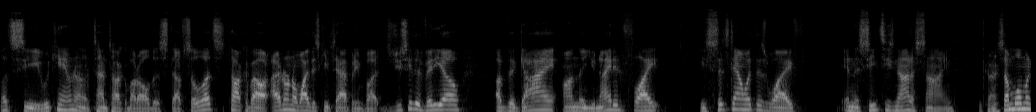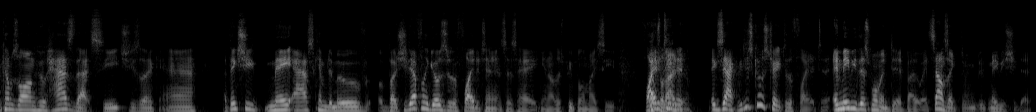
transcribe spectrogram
let's see. We can't. We don't have time to talk about all this stuff. So let's talk about. I don't know why this keeps happening, but did you see the video of the guy on the United flight? He sits down with his wife in the seats he's not assigned. Okay. Some woman comes along who has that seat. She's like, eh. I think she may ask him to move, but she definitely goes to the flight attendant and says, "Hey, you know, there's people in my seat." Flight That's what I attendant, do. exactly. Just go straight to the flight attendant, and maybe this woman did. By the way, it sounds like maybe she did.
